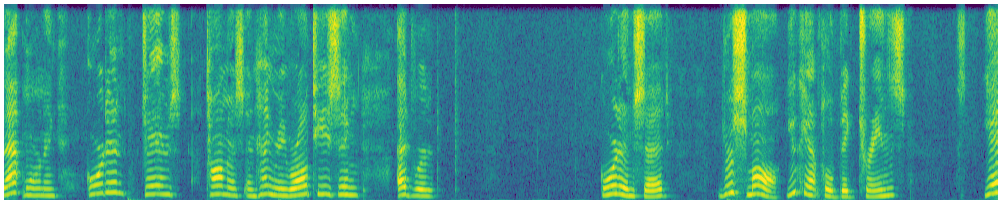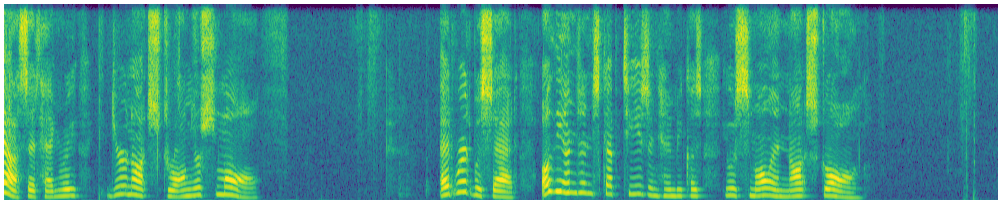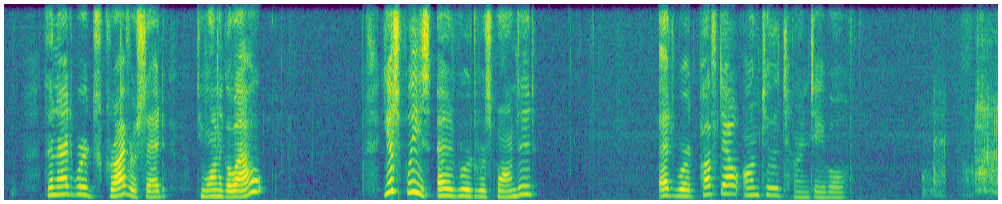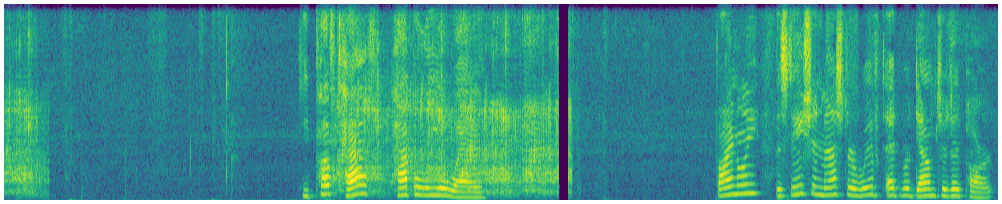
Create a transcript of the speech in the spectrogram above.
That morning, Gordon, James, Thomas, and Henry were all teasing Edward. Gordon said, You're small. You can't pull big trains. Yeah, said Henry. You're not strong. You're small. Edward was sad. All the engines kept teasing him because he was small and not strong. Then Edward's driver said, Do you want to go out? Yes, please, Edward responded. Edward puffed out onto the turntable. He puffed half happily away. Finally, the station master waved Edward down to depart.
